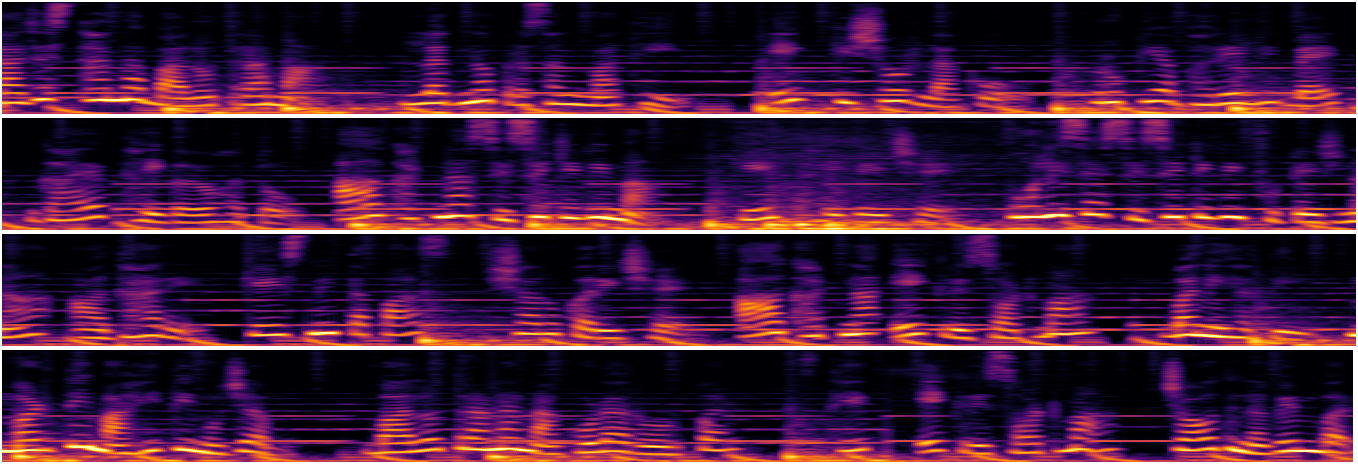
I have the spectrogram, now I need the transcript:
રાજસ્થાનના બાલોતરામાં લગ્ન પ્રસંગમાંથી એક કિશોર લાખો રૂપિયા ભરેલી બેગ ગાયબ થઈ ગયો હતો. આ ઘટના સીસીટીવીમાં કેદ થઈ ગઈ છે. પોલીસે સીસીટીવી ફૂટેજના આધારે કેસની તપાસ શરૂ કરી છે. આ ઘટના એક રિસોર્ટમાં બની હતી. મળતી માહિતી મુજબ, બાલોત્રાના નાકોડા રોડ પર સ્થિત એક રિસોર્ટમાં ચૌદ નવેમ્બર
